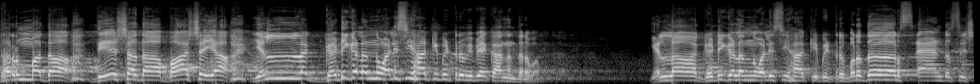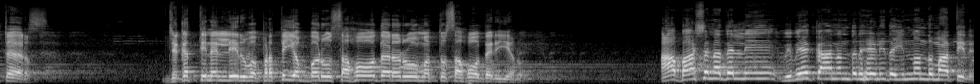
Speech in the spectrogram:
ಧರ್ಮದ, ದೇಶದ, ಭಾಷೆಯ ಎಲ್ಲ ಗಡಿಗಳನ್ನು ಅಳಿಸಿ ಹಾಕಿಬಿಟ್ರು ವಿವೇಕಾನಂದರವರು. ಎಲ್ಲ ಗಡಿಗಳನ್ನು ಅಳಿಸಿ ಹಾಕಿಬಿಟ್ರು ಬ್ರದರ್ಸ್ ಆ್ಯಂಡ್ ಸಿಸ್ಟರ್ಸ್. ಜಗತ್ತಿನಲ್ಲಿರುವ ಪ್ರತಿಯೊಬ್ಬರು ಸಹೋದರರು ಮತ್ತು ಸಹೋದರಿಯರು. ಆ ಭಾಷಣದಲ್ಲಿ ವಿವೇಕಾನಂದರು ಹೇಳಿದ ಇನ್ನೊಂದು ಮಾತಿದೆ.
